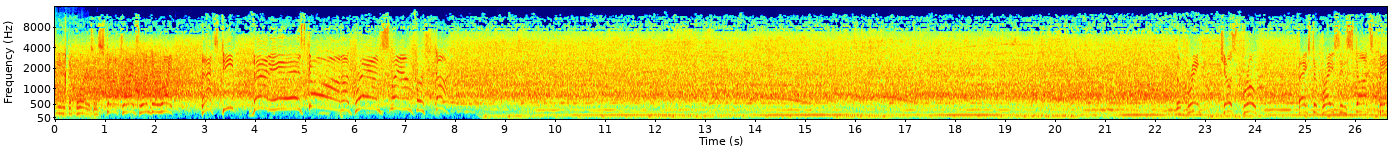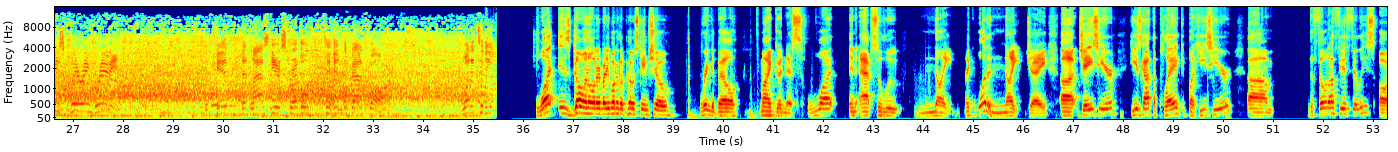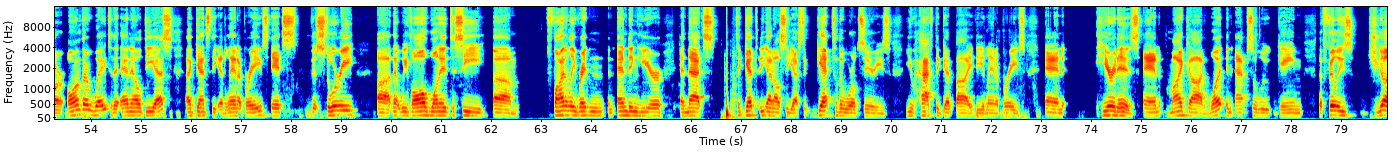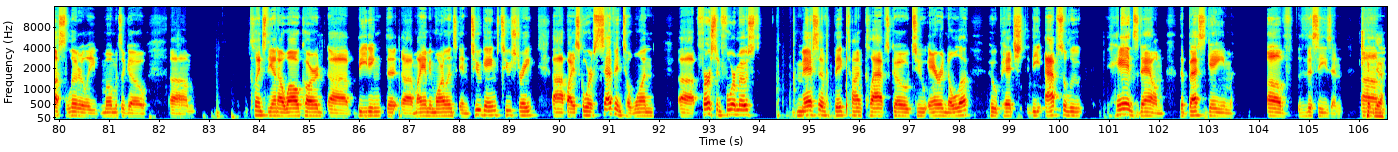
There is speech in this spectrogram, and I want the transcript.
in at the corners, and Stott drives one to right. That's deep. That is gone. A grand slam for Stott. The brink just broke thanks to Bryson Stott's base clearing granny. Kid that last year struggled to hit the fastball. Into the What is going on, everybody? Welcome to the post game show. Ring the bell. My goodness, what an absolute night! Like, what a night, Jay. Uh, Jay's here. He's got the plague, but he's here. Um, the Philadelphia Phillies are on their way to the NLDS against the Atlanta Braves. It's the story uh, that we've all wanted to see um, finally written, an ending here, and that's to get to the NLCS, to get to the World Series, you have to get by the Atlanta Braves. And here it is. And my God, what an absolute game. The Phillies just literally moments ago um, clinched the NL wild card, uh, beating the uh, Miami Marlins in two games, two straight, uh, by a score of seven to one. Uh, first and foremost, massive big time claps go to Aaron Nola, who pitched the absolute hands down the best game of the season. Um, Yeah.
